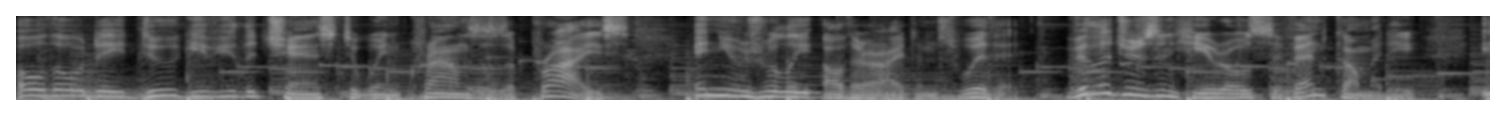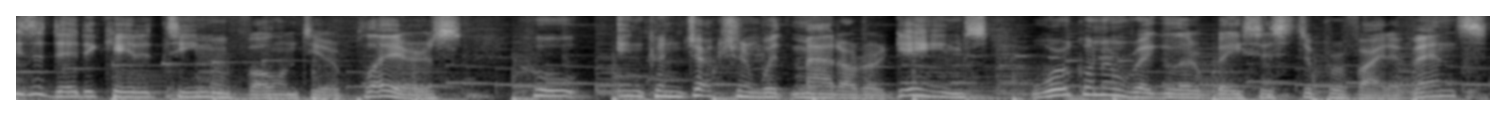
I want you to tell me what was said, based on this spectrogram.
although they do give you the chance to win crowns as a prize and usually other items with it. Villagers and Heroes Event Committee is a dedicated team of volunteer players who, in conjunction with Mad Otter Games, work on a regular basis to provide events,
